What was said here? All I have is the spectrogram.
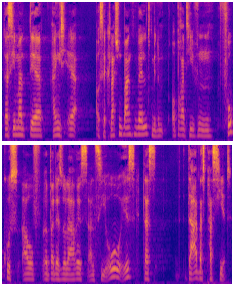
dass jemand, der eigentlich eher aus der Klassenbankenwelt mit dem operativen Fokus auf äh, bei der Solaris als CEO ist, dass da das passiert.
